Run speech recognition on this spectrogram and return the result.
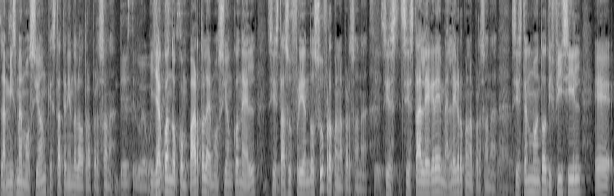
la misma emoción que está teniendo la otra persona. y ya cuando comparto la emoción con él, si está sufriendo, sufro con la persona. Si, si, está alegre, me alegro con la persona. Si está en un momento difícil, eh,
